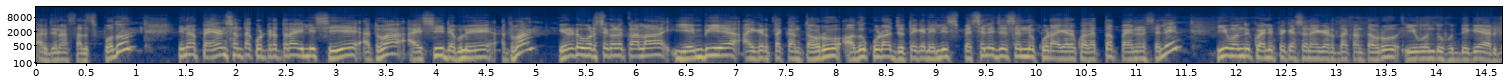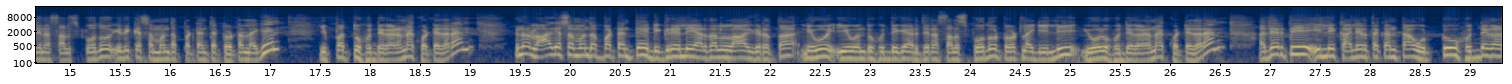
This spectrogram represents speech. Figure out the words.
ಅರ್ಜಿನ ಸಲ್ಲಿಸ್ಬೋದು ಇನ್ನು ಪೇರೆಂಟ್ಸ್ ಅಂತ ಕೊಟ್ಟಿರ್ತಾರೆ, ಇಲ್ಲಿ ಸಿ ಎ ಅಥವಾ ಐ ಸಿ ಡಬ್ಲ್ಯೂ ಎ ಅಥವಾ ಎರಡು ವರ್ಷಗಳ ಕಾಲ ಎಂ ಬಿ ಎ ಆಗಿರ್ತಕ್ಕಂಥವ್ರು, ಅದು ಕೂಡ ಜೊತೆಗೆ ಇಲ್ಲಿ ಸ್ಪೆಷಲೈಸೇಷನ್ ಕೂಡ ಆಗಿರೋಕ್ಕಾಗತ್ತಾ ಫೈನಾನ್ಸಲ್ಲಿ ಈ ಒಂದು ಕ್ವಾಲಿಫಿಕೇಷನ್ ಆಗಿರ್ತಕ್ಕಂಥವ್ರು, ಈ ಒಂದು ಹುದ್ದೆಗೆ ಅರ್ಜಿನ ಸಲ್ಲಿಸ್ಬೋದು. ಇದಕ್ಕೆ ಸಂಬಂಧಪಟ್ಟಂತೆ ಟೋಟಲ್ ಆಗಿ ಇಪ್ಪತ್ತು ಹುದ್ದೆಗಳನ್ನು ಕೊಟ್ಟಿದ್ದಾರೆ. ಇನ್ನು ಲಾಗೆ ಸಂಬಂಧಪಟ್ಟಂತೆ ಡಿಗ್ರಿಯಲ್ಲಿ ಯಾರ್ದೆಲ್ಲ ಲಾ ಆಗಿರುತ್ತಾ, ನೀವು ಈ ಒಂದು ಹುದ್ದೆಗೆ ಅರ್ಜಿನ ಸಲ್ಲಿಸ್ಬೋದು. ಟೋಟಲ್ ಆಗಿ ಇಲ್ಲಿ ಏಳು ಹುದ್ದೆಗಳನ್ನು ಕೊಟ್ಟಿದ್ದಾರೆ. ಅದೇ ರೀತಿ ಇಲ್ಲಿ ಖಾಲಿ ಇರತಕ್ಕಂಥ ಒಟ್ಟು ಹುದ್ದೆಗಳ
